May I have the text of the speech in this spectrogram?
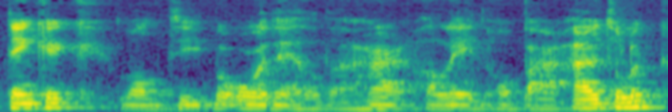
denk ik. Want die beoordeelden haar alleen op haar uiterlijk.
